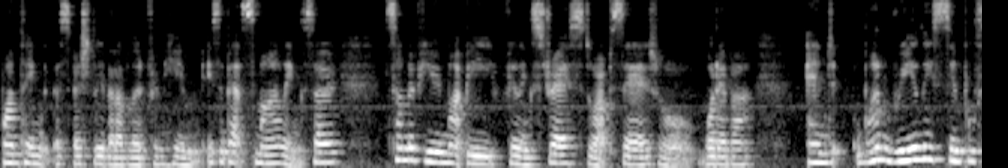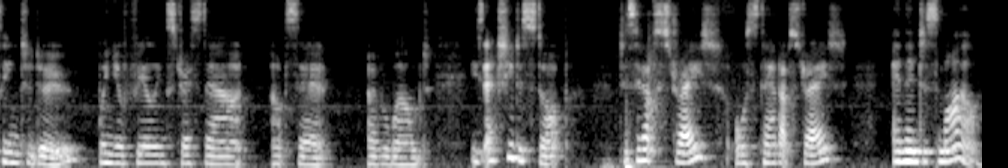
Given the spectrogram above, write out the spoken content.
one thing especially that I've learned from him, is about smiling. So, some of you might be feeling stressed or upset or whatever. And one really simple thing to do when you're feeling stressed out, upset, overwhelmed is actually to stop, to sit up straight or stand up straight, and then to smile.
